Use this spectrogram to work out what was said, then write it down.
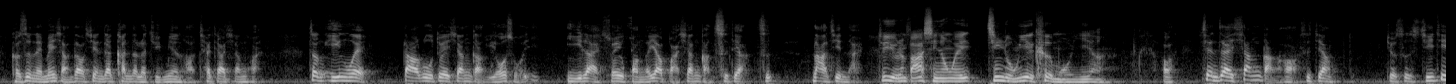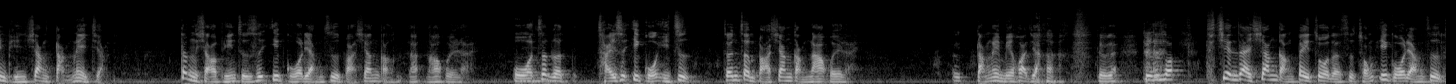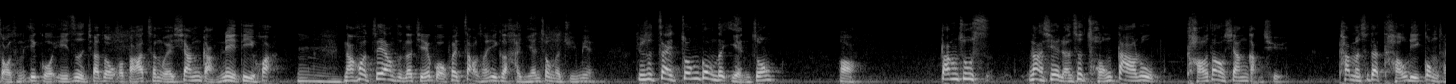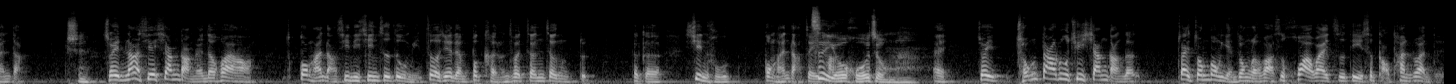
可是呢，没想到现在看到的局面哈，恰恰相反。正因为大陆对香港有所依赖，所以反而要把香港吃掉，吃纳进来。就有人把它形容为金融业克模一样。现在香港哈是这样，就是习近平向党内讲，邓小平只是一国两制把香港拿拿回来，我这个才是一国一制，真正把香港拿回来。党内没话讲，对不对？就是说，现在香港被做的是从一国两制走成一国一制，叫做我把它称为香港内地化。嗯，然后这样子的结果会造成一个很严重的局面，就是在中共的眼中，哦，当初是那些人是从大陆逃到香港去。他们是在逃离共产党，是，所以那些香港人的话哈，共产党心里心知肚明，这些人不可能会真正对那个信服共产党这一自由火种啊，哎，所以从大陆去香港的，在中共眼中的话是化外之地，是搞叛乱的。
